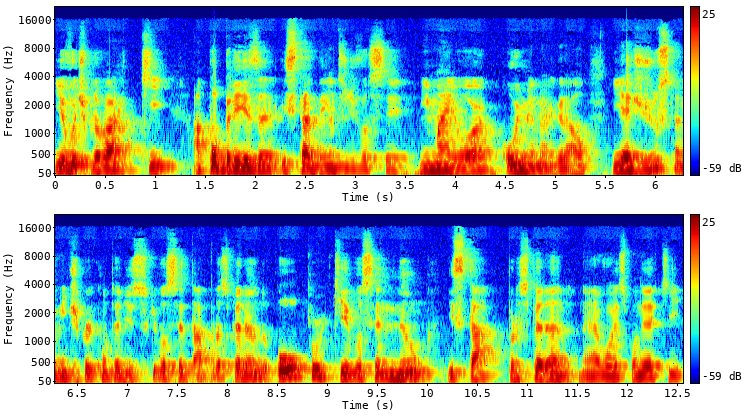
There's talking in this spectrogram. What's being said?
E eu vou te provar que a pobreza está dentro de você em maior ou em menor grau. E é justamente por conta disso que você está prosperando ou porque você não está prosperando. Né? Eu vou responder aqui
